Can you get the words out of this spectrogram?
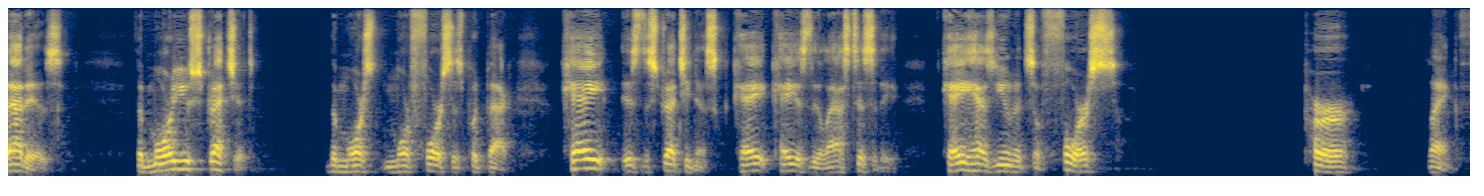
That is, the more you stretch it, the more, more force is put back. K is the stretchiness. K, K is the elasticity. K has units of force per length.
